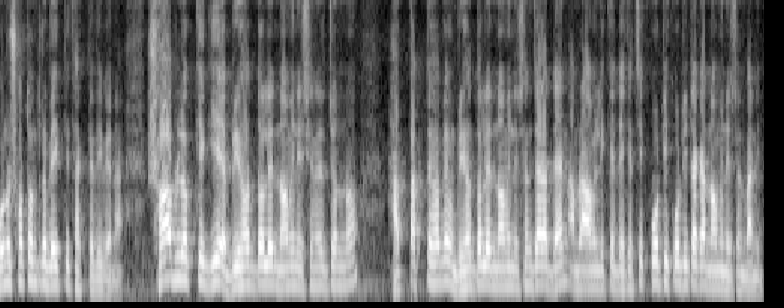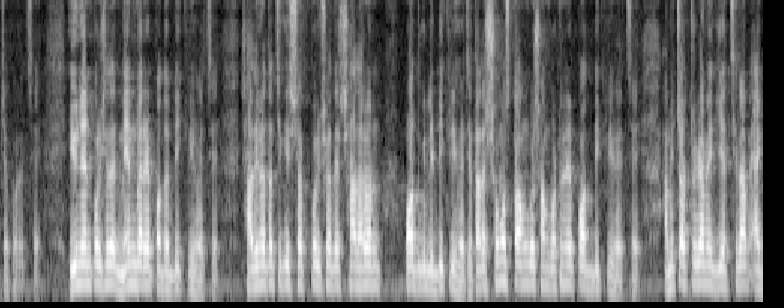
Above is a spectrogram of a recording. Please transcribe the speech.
কোনো স্বতন্ত্র ব্যক্তি থাকতে দিবে না। সব লোককে গিয়ে বৃহৎ দলের নমিনেশনের জন্য হাত পাততে হবে এবং বৃহৎ দলের নমিনেশন যারা দেন আমরা আওয়ামী লীগকে দেখেছি কোটি কোটি টাকার নমিনেশন বাণিজ্য করেছে। ইউনিয়ন পরিষদের মেম্বারের পদে বিক্রি হয়েছে। স্বাধীনতা চিকিৎসক পরিষদের সাধারণ পদগুলি বিক্রি হয়েছে। তাদের সমস্ত অঙ্গ সংগঠনের পদ বিক্রি হয়েছে। আমি চট্টগ্রামে গিয়েছিলাম এক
